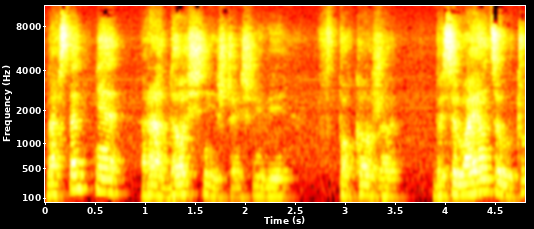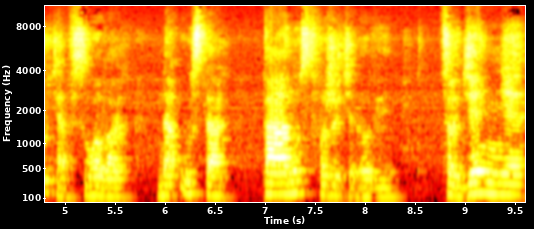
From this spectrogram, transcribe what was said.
Następnie radośni i szczęśliwi w pokorze, wysyłające uczucia w słowach, na ustach Panu Stworzycielowi, codziennie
